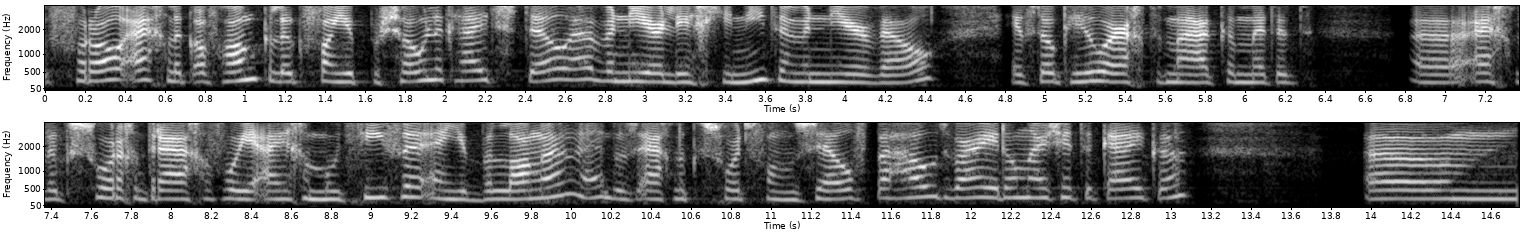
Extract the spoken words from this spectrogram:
vooral eigenlijk afhankelijk van je persoonlijkheidsstijl. Hè. Wanneer lig je niet en wanneer wel. Heeft ook heel erg te maken met het eh, eigenlijk zorg dragen voor je eigen motieven en je belangen. Hè. Dus eigenlijk een soort van zelfbehoud waar je dan naar zit te kijken. Ehm,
